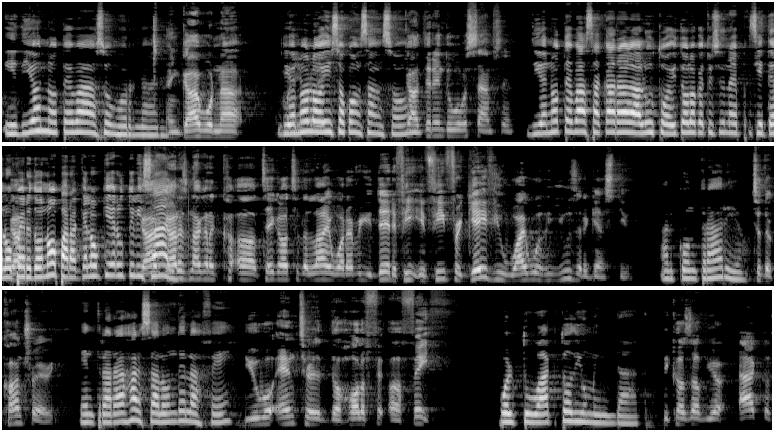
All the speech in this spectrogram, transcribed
y Dios no te va a sobornar. And God will not. Dios no lo hizo con Sansón. God didn't do it with Samson. Dios no te va a sacar a la luz todo lo que tú hiciste. Si te lo perdonó, ¿para qué lo quiere utilizar? Al contrario, To the contrary, entrarás al salón de la fe you will enter the hall of uh, faith por tu acto de humildad. because of your act of,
